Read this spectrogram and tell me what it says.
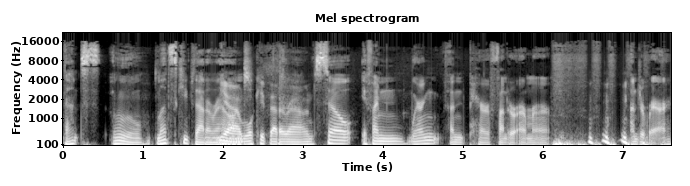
That's ooh. Let's keep that around. Yeah, we'll keep that around. So if I'm wearing a pair of Thunder Armor underwear,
